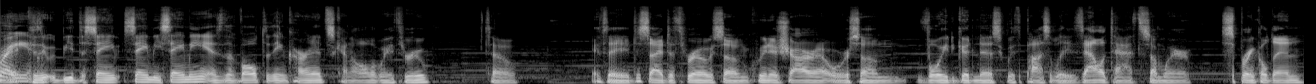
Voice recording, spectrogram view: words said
Right. Because it would be the same samey samey as the Vault of the Incarnates, kind of all the way through. So if they decide to throw some Queen Ashara or some Void goodness with possibly Xal'atath somewhere sprinkled in,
